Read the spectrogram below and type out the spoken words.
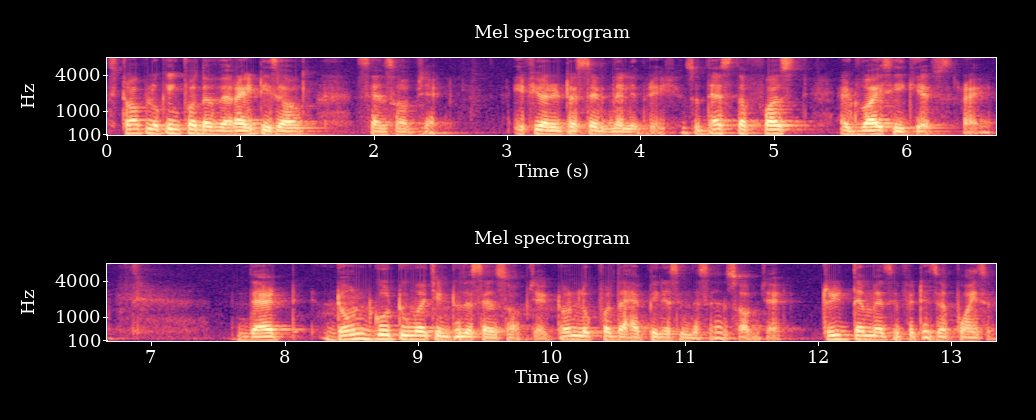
Stop looking for the varieties of sense object if you are interested in the liberation. So that's the first advice he gives right? That don't go too much into the sense object. Don't look for the happiness in the sense object. Treat them as if it is a poison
